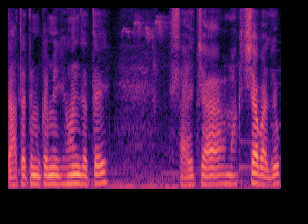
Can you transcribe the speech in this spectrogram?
तर आता तुमका मी घेऊन जातोय शाळेच्या मागच्या बाजूक.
